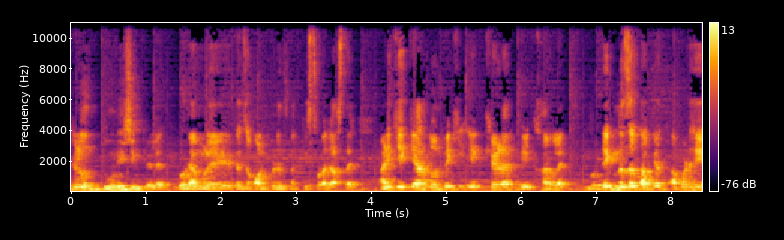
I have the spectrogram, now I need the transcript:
खेळून दोन्ही जिंकलेले आहेत. त्यामुळे त्यांचा कॉन्फिडन्स नक्कीच थोडा जास्त आहे. आणि के के आर दोन पैकी एक खेळलाय एक हरलाय. एक नजर टाकूयात आपण हे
